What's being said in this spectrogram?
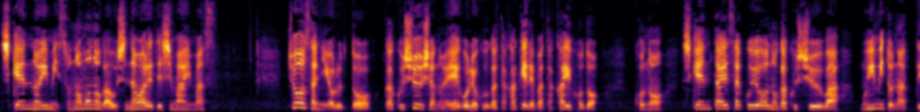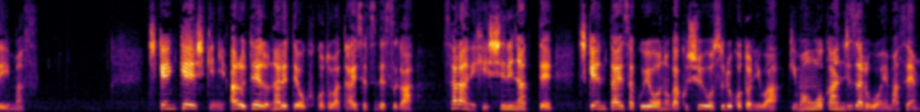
試験の意味そのものが失われてしまいます。調査によると、学習者の英語力が高ければ高いほど、この試験対策用の学習は無意味となっています。試験形式にある程度慣れておくことは大切ですが、さらに必死になって試験対策用の学習をすることには疑問を感じざるを得ません。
